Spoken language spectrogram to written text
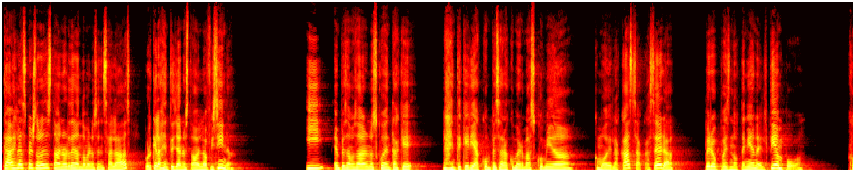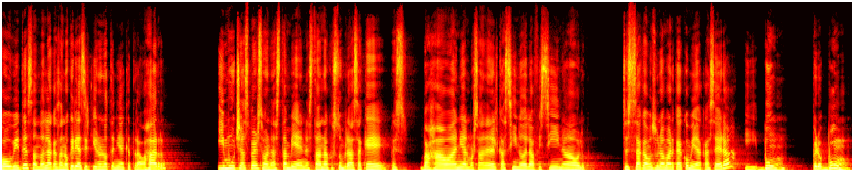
cada vez las personas estaban ordenando menos ensaladas porque la gente ya no estaba en la oficina. Y empezamos a darnos cuenta que la gente quería empezar a comer más comida como de la casa, casera, pero pues no tenían el tiempo. COVID estando en la casa no quería decir que uno no tenía que trabajar. Y muchas personas también están acostumbradas a que pues bajaban y almorzaban en el casino de la oficina. O... lo- Entonces sacamos una marca de comida casera y boom, pero boom.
